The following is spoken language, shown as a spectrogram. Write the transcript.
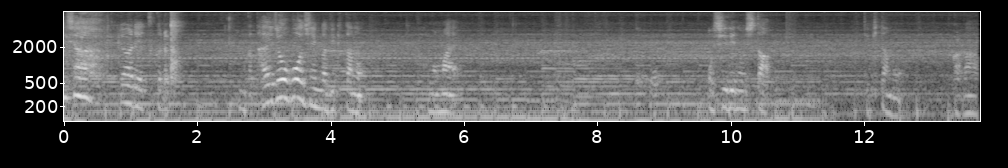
よいしょ。料理作る。なんか帯状疱疹ができたの。この前。お尻の下。できたのから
